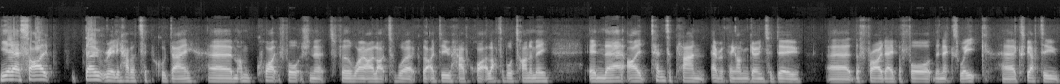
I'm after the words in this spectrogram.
Yes, I don't really have a typical day. Um, I'm quite fortunate for the way I like to work that I do have quite a lot of autonomy in there. I tend to plan everything I'm going to do uh, the Friday before the next week because uh, we have to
